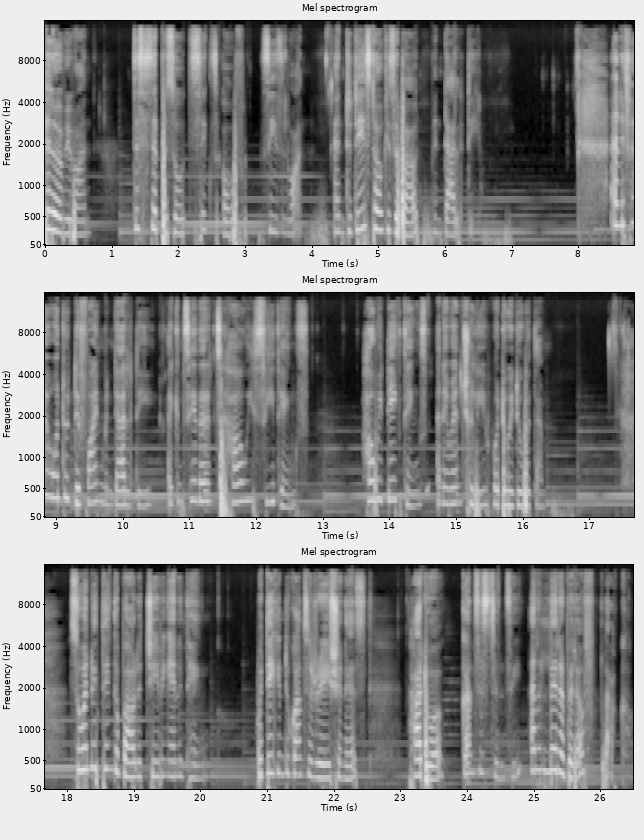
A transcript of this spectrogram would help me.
Hello, everyone. This is episode 6 of season 1, and today's talk is about mentality. And if I want to define mentality, I can say that it's how we see things, how we take things, and eventually what do we do with them. So, when we think about achieving anything, we take into consideration is hard work, consistency, and a little bit of luck.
